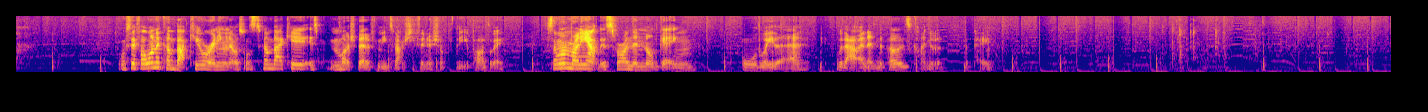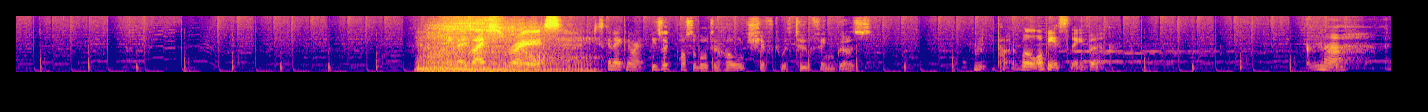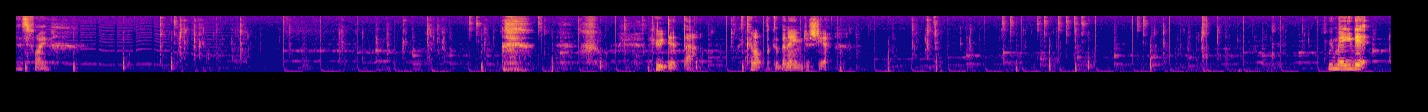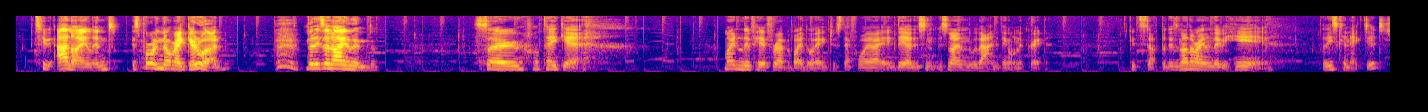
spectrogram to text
Also, if I want to come back here or anyone else wants to come back here, it's much better for me to actually finish off the pathway. Someone running out this far and then not getting all the way there without an ender pearl is kind of a, a pain. Those ice. Just gonna ignore it. Is it possible to hold shift with two fingers? Mm, Well, obviously, but nah, it's fine. Who did that? I cannot look at the name just yet. We made it to an island. It's probably not a very good one, but it's an island. So I'll take it. Might live here forever, by the way, just FYI. Yeah, it's an, it's an island without anything on it. Great. Good stuff. But there's another island over here. Are these connected?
